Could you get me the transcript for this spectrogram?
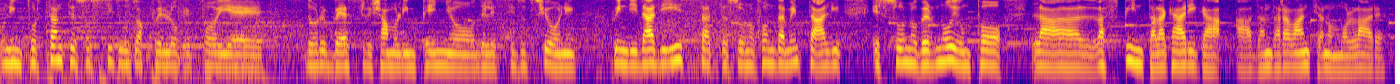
un importante sostituto a quello che poi è dovrebbe essere diciamo, l'impegno delle istituzioni. Quindi i dati Istat sono fondamentali e sono per noi un po' la, la spinta, la carica ad andare avanti e a non mollare.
